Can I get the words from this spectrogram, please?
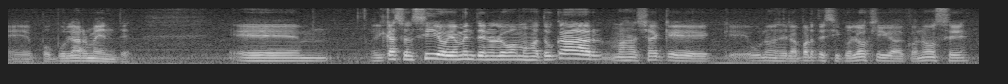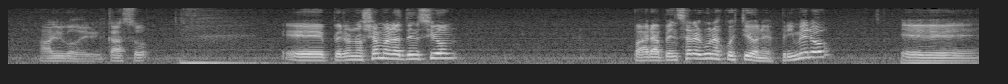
eh, popularmente. Eh, el caso en sí obviamente no lo vamos a tocar, más allá que, que uno desde la parte psicológica conoce algo del caso. Eh, pero nos llama la atención para pensar algunas cuestiones. Primero, ¿qué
